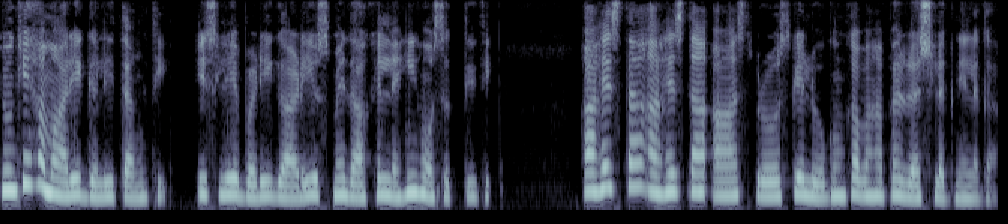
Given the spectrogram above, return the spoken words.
क्योंकि हमारी गली तंग थी, इसलिए बड़ी गाड़ी उसमें दाखिल नहीं हो सकती थी। आहिस्ता आहिस्ता आस पड़ोस के लोगों का वहाँ पर रश लगने लगा,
